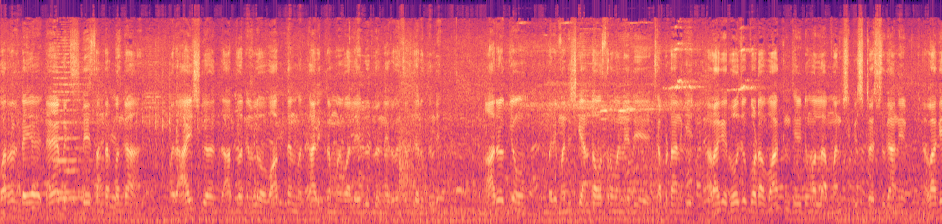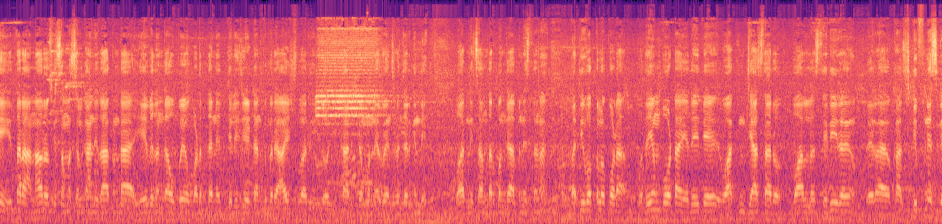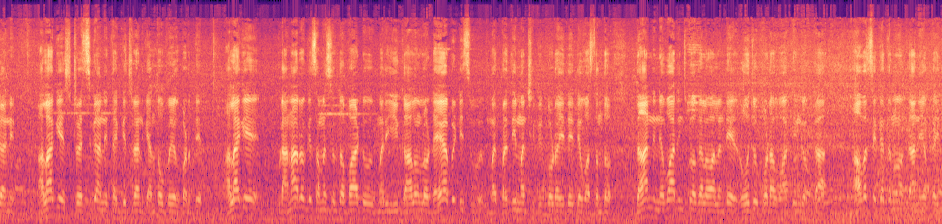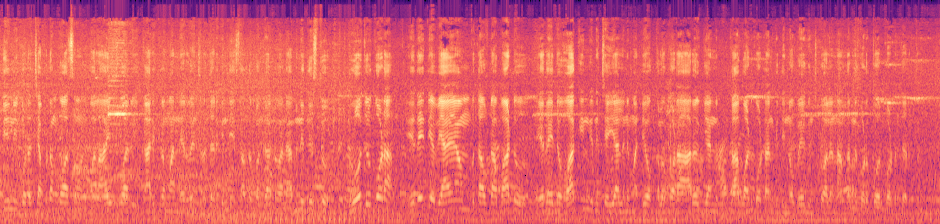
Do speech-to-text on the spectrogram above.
వరల్డ్ డయా డయాబెటిస్ డే సందర్భంగా మరి ఆయుష్ ఆధ్వర్యంలో వాగ్దాన్ కార్యక్రమం వాళ్ళ ఏలూరులో నిర్వహించడం జరుగుతుంది. ఆరోగ్యం మరి మనిషికి ఎంత అవసరం అనేది చెప్పడానికి అలాగే రోజు కూడా వాకింగ్ చేయడం వల్ల మనిషికి స్ట్రెస్ కానీ అలాగే ఇతర అనారోగ్య సమస్యలు కానీ రాకుండా ఏ విధంగా ఉపయోగపడుతుంది అనేది తెలియజేయడానికి మరి ఆయుష్ వారి ఈరోజు కార్యక్రమం నిర్వహించడం జరిగింది. వారిని సందర్భంగా అభినిస్తున్నా ప్రతి ఒక్కరు కూడా ఉదయం పూట ఏదైతే వాకింగ్ చేస్తారో వాళ్ళ శరీరం ఒక స్టిఫ్నెస్ కానీ అలాగే స్ట్రెస్ కానీ తగ్గించడానికి ఎంతో ఉపయోగపడుతుంది అలాగే ఇప్పుడు అనారోగ్య సమస్యలతో పాటు మరి ఈ కాలంలో డయాబెటీస్ మరి ప్రతి మనిషికి కూడా ఏదైతే వస్తుందో దాన్ని నివారించుకోగలవాలంటే రోజు కూడా వాకింగ్ యొక్క ఆవశ్యకతను దాని యొక్క దీన్ని కూడా చెప్పడం కోసం వాళ్ళ ఆయుష్ వారు ఈ కార్యక్రమాన్ని నిర్వహించడం జరిగింది. ఈ సందర్భంగా వారిని అభినందిస్తూ రోజు కూడా ఏదైతే వ్యాయామంతో పాటు ఏదైతే వాకింగ్ని చేయాలని మధ్య ఒక్కరు కూడా ఆరోగ్యాన్ని కాపాడుకోవడానికి దీన్ని ఉపయోగించుకోవాలని అందరిని కూడా కోరుకోవడం జరుగుతుంది.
